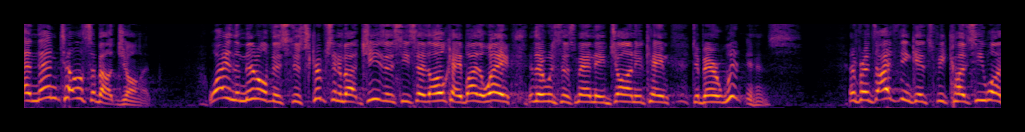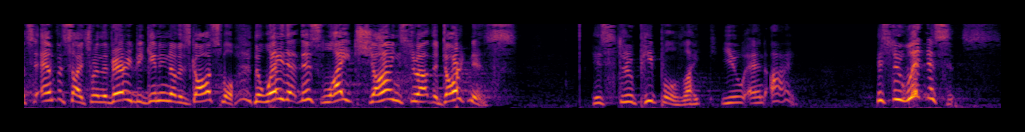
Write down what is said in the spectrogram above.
and then tell us about John? Why in the middle of this description about Jesus, he says, okay, by the way, there was this man named John who came to bear witness. And friends, I think it's because he wants to emphasize from the very beginning of his gospel, the way that this light shines throughout the darkness is through people like you and I. It's through witnesses.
